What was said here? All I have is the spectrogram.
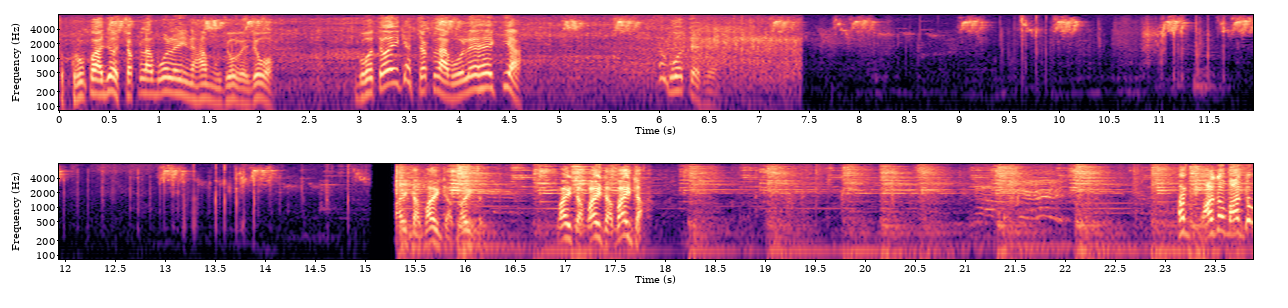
તો કૃપા જો ચકલા બોલે ને સામું જોવે જોવો ગોતે હોય કે ચકલા બોલે છે ક્યાં? ગોતે છે. બાઈતા બાઈતા બાઈતા બાઈતા બાઈતા બાઈતા હટ બાતો બાતો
